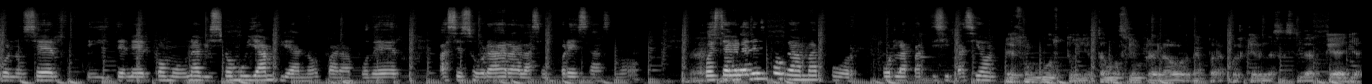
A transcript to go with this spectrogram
conocer y tener como una visión muy amplia, ¿no? Para poder asesorar a las empresas, ¿no? Pues te agradezco, Gama, por, por la participación. Es un gusto y estamos siempre a la orden para cualquier necesidad que haya.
